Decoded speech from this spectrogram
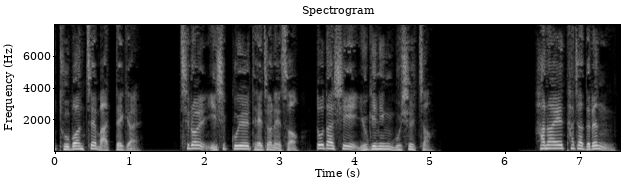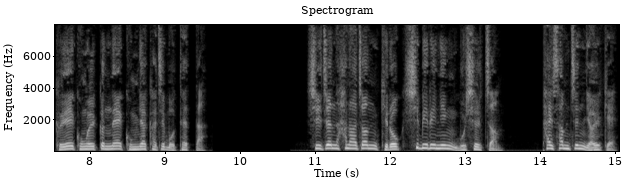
두 번째 맞대결, 7월 29일 대전에서 또다시 6이닝 무실점. 하나의 타자들은 그의 공을 끝내 공략하지 못했다. 시즌 하나전 기록 11이닝 무실점, 탈삼진 10개.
